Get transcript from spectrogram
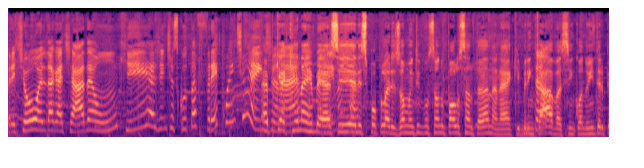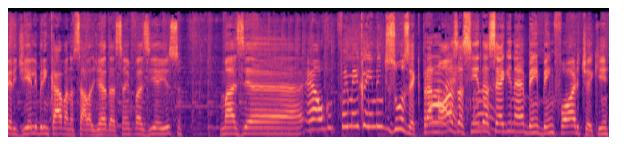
Preteou o olho da gateada é um que a gente escuta frequentemente. É porque né? aqui na RBS ele se popularizou muito em função do Paulo Santana, né? Que brincava, então. assim, quando o Inter perdia, ele brincava na sala de redação e fazia isso. Mas é, é algo que foi meio caindo em desuso. É que pra nós, assim, ainda segue, né, bem, bem forte aqui.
